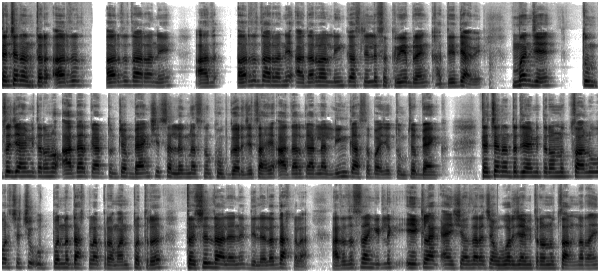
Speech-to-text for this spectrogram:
त्याच्यानंतर अर्ज अर्जदाराने आध अर्जदाराने आधारला लिंक असलेले सक्रिय बँक खाते द्यावे. म्हणजे तुमचं जे आहे मित्रांनो आधार कार्ड तुमच्या बँकशी संलग्न असणं खूप गरजेचं आहे. आधार कार्डला लिंक असं पाहिजे तुमचं बँक. त्याच्यानंतर जे आहे मित्रांनो चालू वर्षाचे उत्पन्न दाखला प्रमाणपत्र तहसीलदाराने दिलेला दाखला. आता जसं सांगितलं की एक लाख ऐंशी हजाराच्या वर ज्या मित्रांनो चालणार आहे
